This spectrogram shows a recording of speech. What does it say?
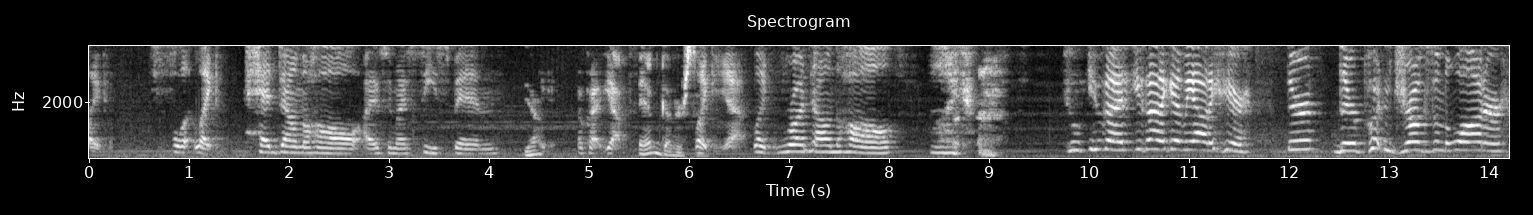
Like, fl- like head down the hall. I assume I see spin. Yeah. Okay, yeah. And Gunderson. Like yeah, like run down the hall. Like, you you guys, you gotta get me out of here. They're they're putting drugs in the water.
